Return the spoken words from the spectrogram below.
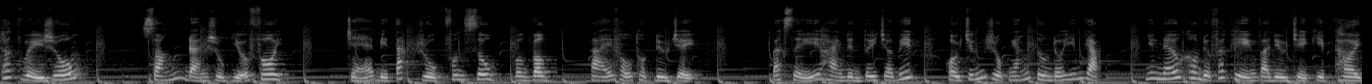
thoát vị rốn, xoắn đoạn ruột giữa phôi, trẻ bị tắc ruột phân xu, vân vân, phải phẫu thuật điều trị. Bác sĩ Hoàng Đình Tuy cho biết, hội chứng ruột ngắn tương đối hiếm gặp, nhưng nếu không được phát hiện và điều trị kịp thời,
